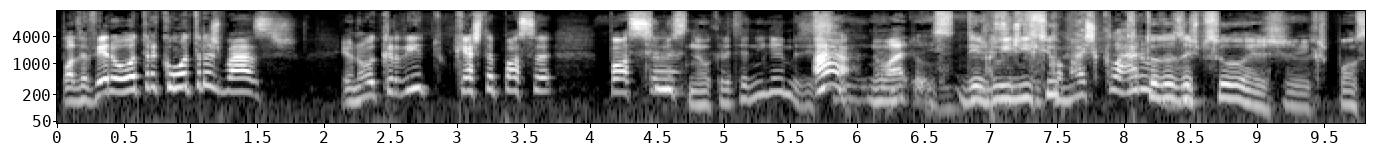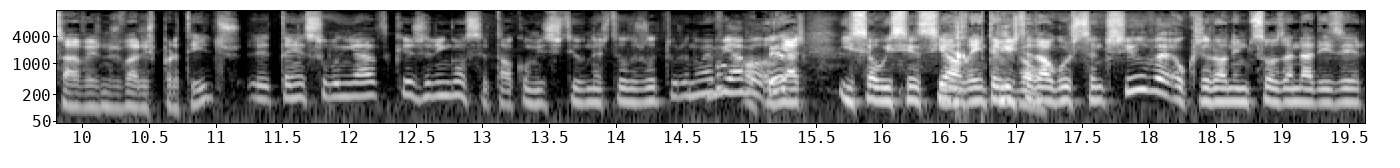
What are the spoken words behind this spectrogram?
Pode haver outra com outras bases. Eu não acredito que esta possa possa. Sim, mas não acredita ninguém, mas isso ah, não há, isso, desde mas o início mais claro. todas as pessoas responsáveis nos vários partidos eh, têm sublinhado que a geringonça, tal como existiu nesta legislatura, não é viável. Bom, Aliás, isso é o essencial da entrevista de Augusto Santos Silva, é o que Jerónimo de Sousa anda a dizer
